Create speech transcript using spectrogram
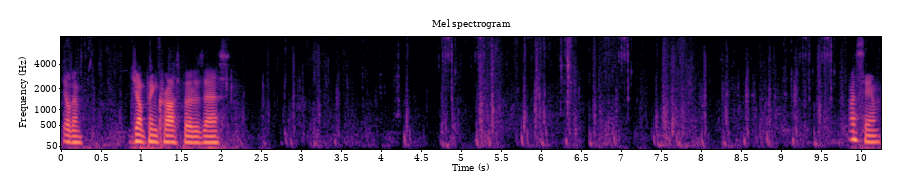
Killed him. Jumping crossbow his ass. See him.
